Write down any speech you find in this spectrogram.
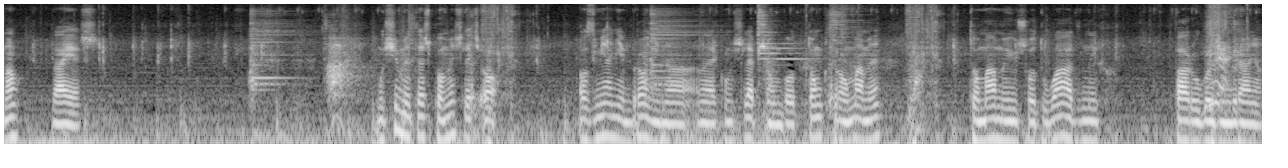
No, dajesz. Musimy też pomyśleć o, o zmianie broni na, na jakąś lepszą, bo tą, którą mamy, to mamy już od ładnych paru godzin grania.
